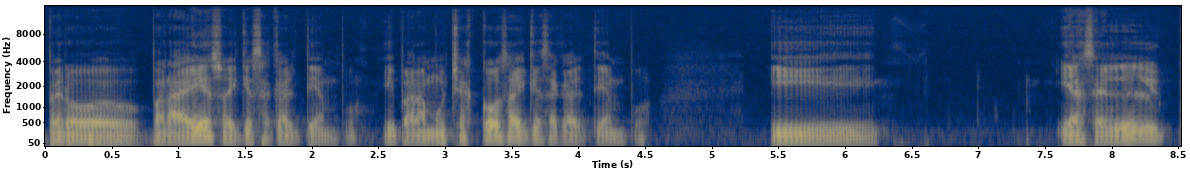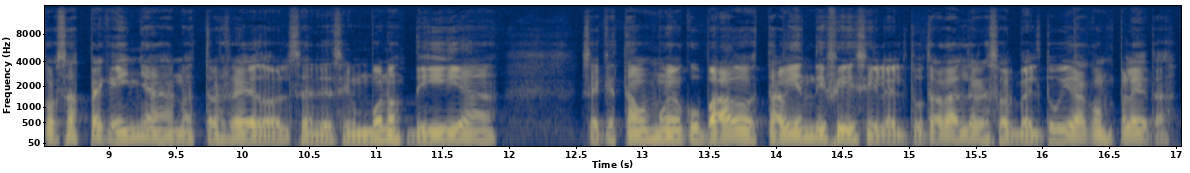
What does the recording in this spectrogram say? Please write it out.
Pero para eso hay que sacar tiempo. Y para muchas cosas hay que sacar tiempo. Y, y hacer cosas pequeñas a nuestro alrededor. Es decir, un buenos días, Sé que estamos muy ocupados, está bien difícil el tú tratar de resolver tu vida completa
